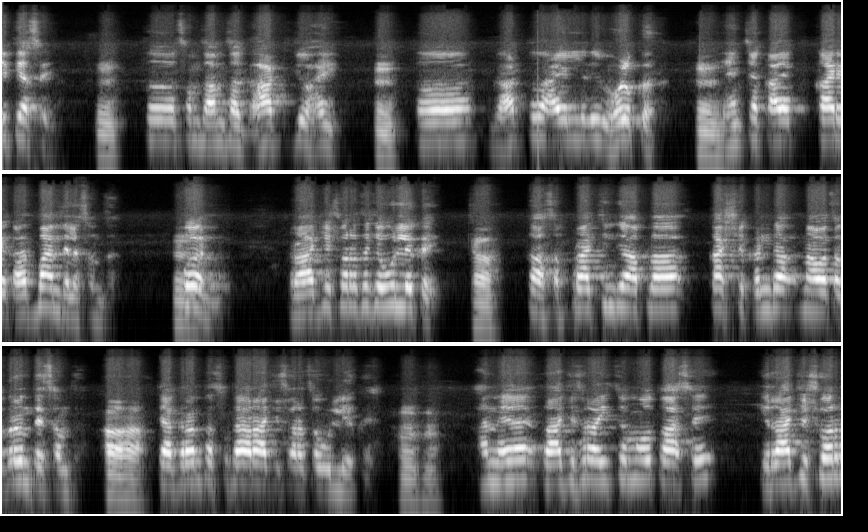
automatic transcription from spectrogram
इतिहास आहे. तर समजा आमचा घाट जो आहे घाट अहिल्यादेवी होळकर यांच्या काय कार्यकाळात बांधलेला समजा. पण राजेश्वराचा जे उल्लेख आहे हा. तर असा प्राचीन जे आपला काश्यखंड नावाचा ग्रंथ आहे समजा. त्या ग्रंथात सुद्धा राजेश्वराचा उल्लेख आहे. आणि या राजेश्वराचं महत्त्व असं आहे की राजेश्वर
